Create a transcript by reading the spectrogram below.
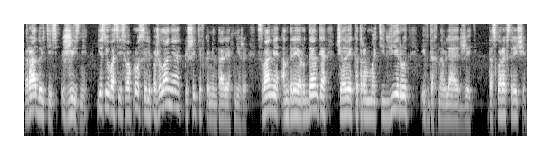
радуйтесь жизни. Если у вас есть вопросы или пожелания, пишите в комментариях ниже. С вами Андрей Руденко, человек, который мотивирует и вдохновляет жить. До скорой встречи!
